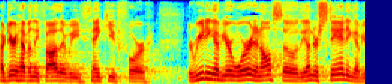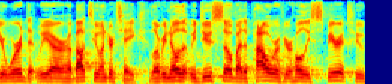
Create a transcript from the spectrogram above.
Our dear Heavenly Father, we thank you for the reading of your word and also the understanding of your word that we are about to undertake. Lord, we know that we do so by the power of your Holy Spirit who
